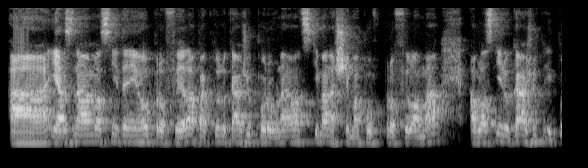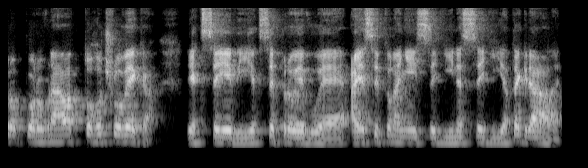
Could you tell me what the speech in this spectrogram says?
A já znám vlastně ten jeho profil a pak to dokážu porovnávat s těma našima profilama a vlastně dokážu i porovnávat toho člověka, jak se jeví, jak se projevuje a jestli to na něj sedí, nesedí a tak dále.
